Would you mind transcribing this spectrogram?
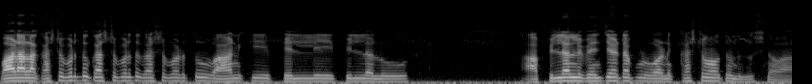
వాడు అలా కష్టపడుతూ కష్టపడుతూ కష్టపడుతూ వానికి పెళ్ళి పిల్లలు ఆ పిల్లల్ని పెంచేటప్పుడు వాడికి కష్టం అవుతుండు చూసినావా?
